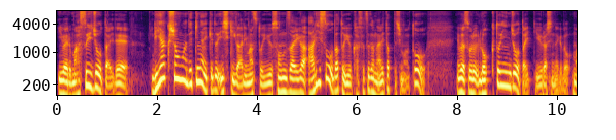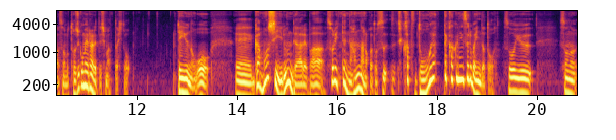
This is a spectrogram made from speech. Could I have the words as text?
いわゆる麻酔状態で、リアクションはできないけど意識がありますという存在がありそうだという仮説が成り立ってしまうと、いわゆるそれロックトイン状態っていうらしいんだけど、まあその閉じ込められてしまった人っていうのを、えーがもしいるんであれば、それ一体何なのかと、かつどうやって確認すればいいんだと。そういう、その、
